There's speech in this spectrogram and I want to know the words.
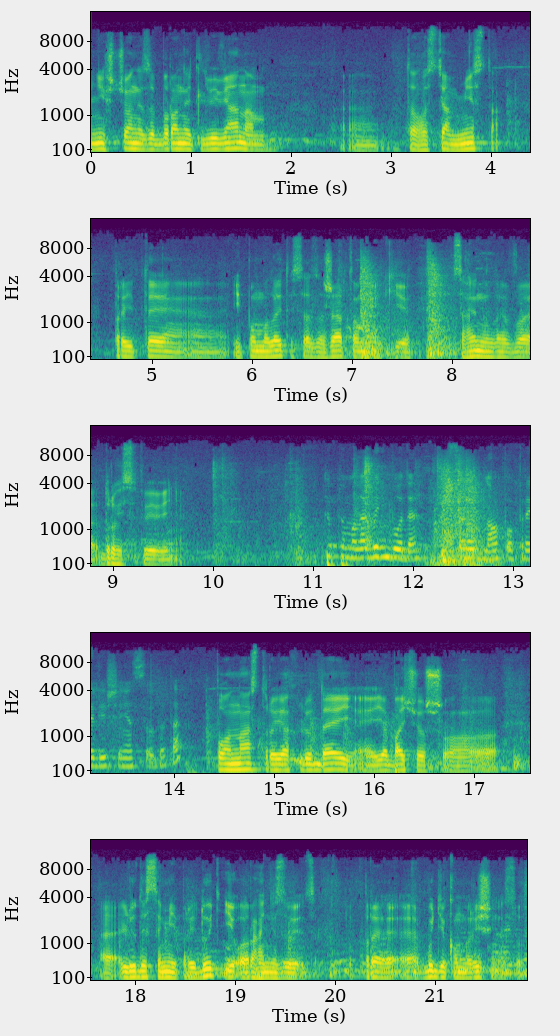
Ніщо не заборонить львів'янам е, та гостям міста прийти е, і помолитися за жертвами, які загинули в Другій світовій війні. Тобто молебень буде все одно, попри рішення суду, так? По настроях людей е, я бачу, що люди самі прийдуть і організуються при будь-якому рішенні суду.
